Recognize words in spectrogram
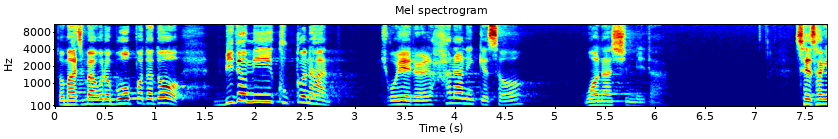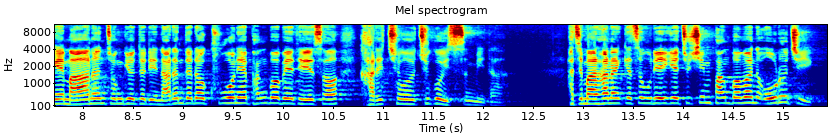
또 마지막으로 무엇보다도 믿음이 굳건한 교회를 하나님께서 원하십니다. 세상의 많은 종교들이 나름대로 구원의 방법에 대해서 가르쳐 주고 있습니다. 하지만 하나님께서 우리에게 주신 방법은 오로지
